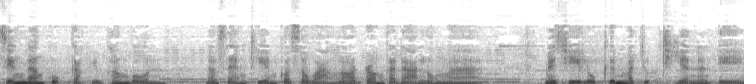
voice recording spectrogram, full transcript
เสียงดังกุกกักอยู่ข้างบน แล้วแสงเทียนก็สว่างลอดร่องกระดานลงมา แม่ชีลุกขึ้นมาจุดเทียนนั่นเอง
